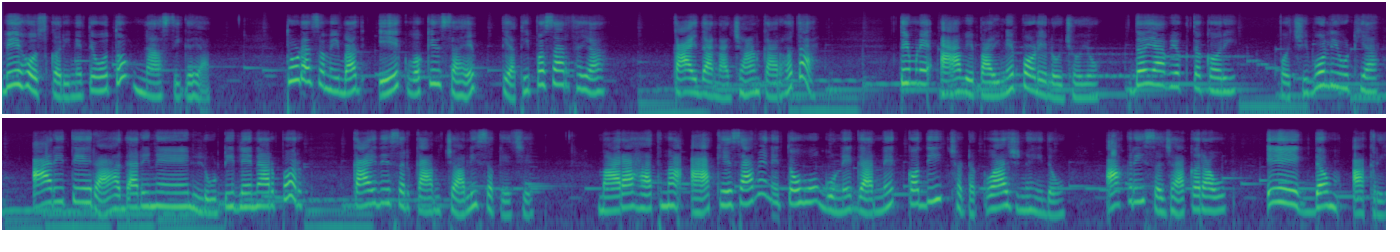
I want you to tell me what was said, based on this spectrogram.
બેહોશ કરીને તેઓ તો નાસી ગયા. થોડા સમય બાદ એક વકીલ સાહેબ ત્યાંથી પસાર થયા. કાયદાના જાણકાર હતા. તેમણે આ વેપારીને પડેલો જોયો, દયા વ્યક્ત કરી, પછી બોલી ઉઠ્યા, આ રીતે રાહદારીને લૂંટી લેનાર પર કાયદેસર કામ ચાલી શકે છે. મારા હાથમાં આ કેસ આવે ને તો હું ગુનેગારને કદી છટકવા જ નહીં દઉં. આકરી સજા કરાવું. એકદમ આકરી.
